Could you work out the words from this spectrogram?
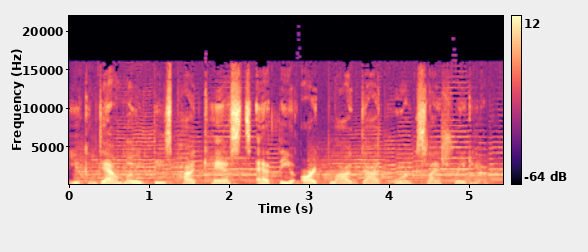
You can download these podcasts at theartblog.org slash radio.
